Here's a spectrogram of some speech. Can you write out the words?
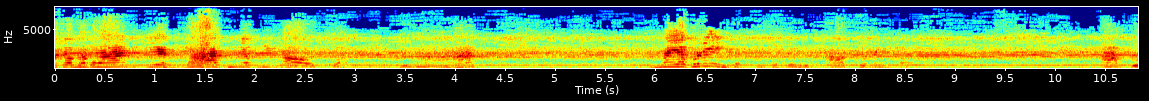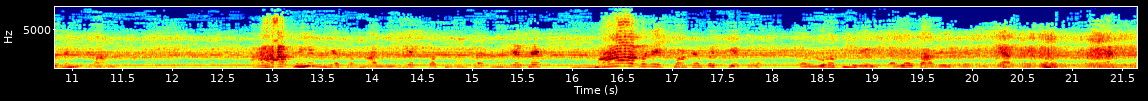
तो भगवान के हाथ में अपनी नाव मैं अपनी ही शक्ति से प्रभु, आपको नहीं पाऊँगा। आपको नहीं पाऊँगा। आप ही मुझे संभाल लीजिए, सचमुच सचमुच, जैसे माँ अपने छोटे बच्चे को दे रोता देते तो क्या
